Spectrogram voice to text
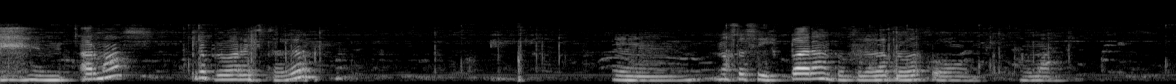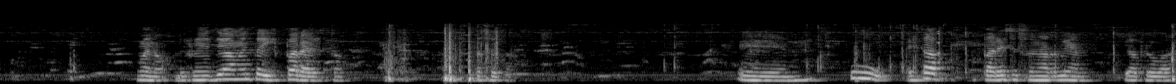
Eh, Armas. Quiero probar esta, a ver. Eh, no sé si dispara, entonces lo voy a probar con normal. Bueno, definitivamente dispara esto. Esta Z. Eh, uh, esta parece sonar bien. Voy a probar.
